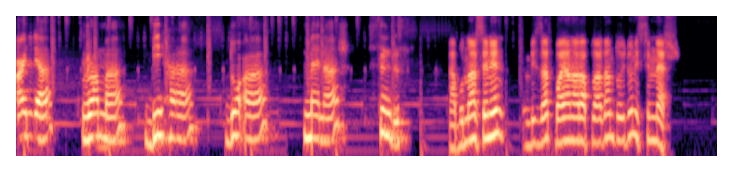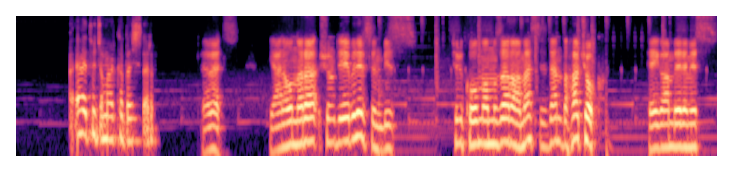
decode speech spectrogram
Ala, Rama, Biha, Dua, Menar, Sündüz. Ha, bunlar senin bizzat bayan Araplardan duyduğun isimler. Evet hocam arkadaşlarım. Evet. Yani onlara şunu diyebilirsin. Biz Türk olmamıza rağmen sizden daha çok Peygamberimiz,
